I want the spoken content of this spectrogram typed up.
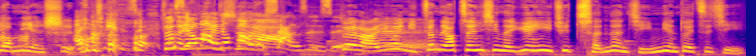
要面试，真的要面试啊！是不是？对啦，因为你真的要真心的愿意去承认及面对自己，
